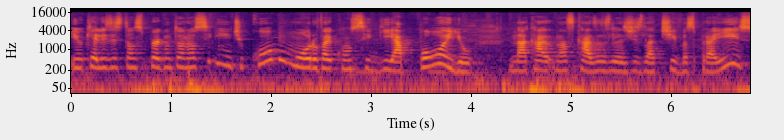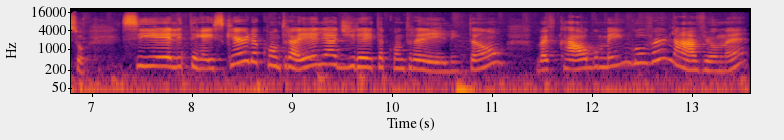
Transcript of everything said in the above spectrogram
e o que eles estão se perguntando é o seguinte: como o Moro vai conseguir apoio na, nas casas legislativas para isso, se ele tem a esquerda contra ele e a direita contra ele? Então, vai ficar algo meio ingovernável, né?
